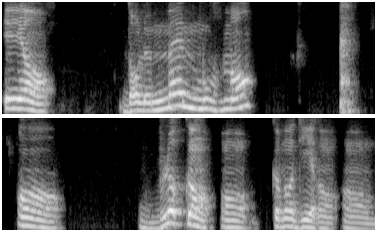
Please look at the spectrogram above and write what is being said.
et en, dans le même mouvement, en bloquant, en, comment dire, en,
